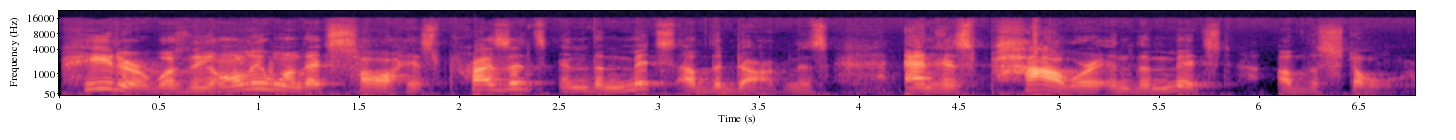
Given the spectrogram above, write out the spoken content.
Peter was the only one that saw his presence in the midst of the darkness and his power in the midst of the storm.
